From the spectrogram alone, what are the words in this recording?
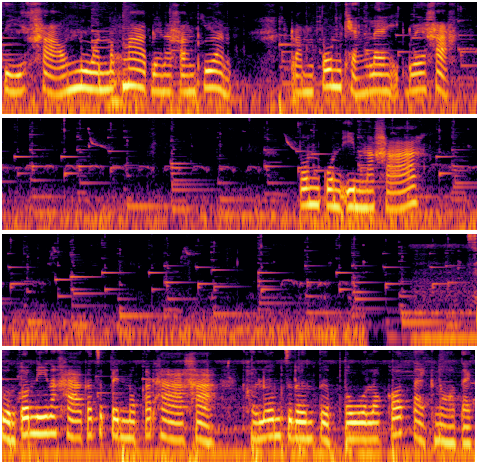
สีขาวนวลมากๆเลยนะคะเพื่อนลำต้นแข็งแรงอีกด้วยค่ะ ต้นกวนอิมนะคะ ส่วนต้นนี้นะคะก็จะเป็นนกกระทาค่ะ เขาเริ่มเจริญเติบโตแล้วก็แตกหน่อแตก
